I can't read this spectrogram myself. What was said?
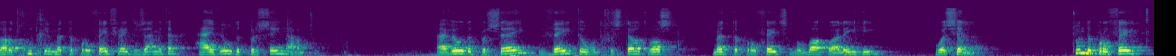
dat het goed ging met de profeet, vrede zijn met hem. Hij wilde per se naar hem toe. Hij wilde per se weten hoe het gesteld was met de profeet sallallahu alayhi. Toen de profeet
